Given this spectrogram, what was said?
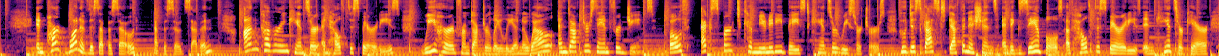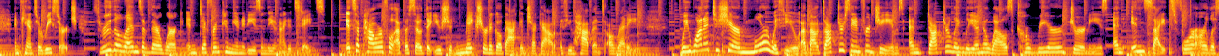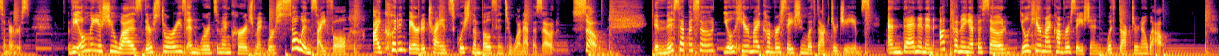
In part one of this episode, episode seven, Uncovering Cancer and Health Disparities, we heard from Dr. Lailea Noel and Dr. Sanford James, both expert community based cancer researchers who discussed definitions and examples of health disparities in cancer care and cancer research through the lens of their work in different communities in the United States. It's a powerful episode that you should make sure to go back and check out if you haven't already. We wanted to share more with you about Dr. Sanford James and Dr. Lailea Noel's career journeys and insights for our listeners. The only issue was their stories and words of encouragement were so insightful, I couldn't bear to try and squish them both into one episode. So, in this episode, you'll hear my conversation with Dr. James. And then in an upcoming episode, you'll hear my conversation with Dr. Noel.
